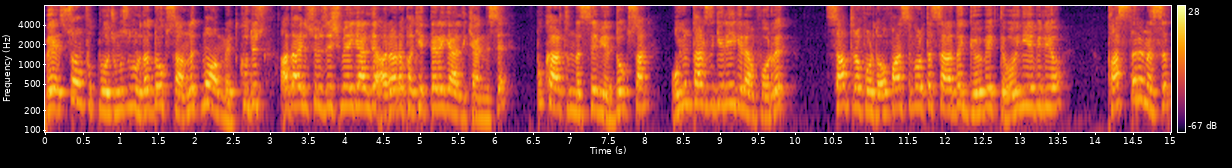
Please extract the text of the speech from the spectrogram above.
ve son futbolcumuz burada 90'lık Muhammed Kudüs adaylı sözleşmeye geldi. Ara ara paketlere geldi kendisi. Bu kartında seviye 90. Oyun tarzı geriye gelen forvet. Santrafor'da ofansif orta sahada göbekte oynayabiliyor. Pasları nasıl?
